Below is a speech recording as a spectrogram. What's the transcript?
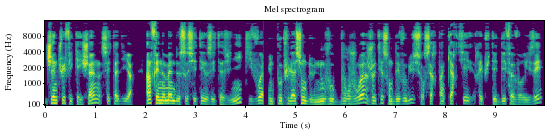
gentrification, c'est-à-dire un phénomène de société aux États-Unis qui voit une population de nouveaux bourgeois jeter son dévolu sur certains quartiers réputés défavorisés,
